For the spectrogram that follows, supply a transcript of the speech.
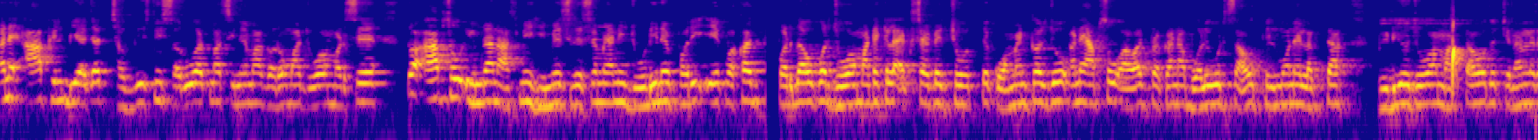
અને આ ફિલ્મ બે હજાર છવ્વીસની શરૂઆતમાં સિનેમાઘરોમાં જોવા મળશે. તો આપ સૌ ઇમરાન હાશમી, હિમેશ રેશમિયાની જોડીને ફરી એક વખત પડદા ઉપર જોવા માટે કેટલા એક્સાઇટેડ છો તે કોમેન્ટ કરજો અને આપ સૌ આવા જ પ્રકારના બોલિવૂડ સાઉથ ફિલ્મોને લગતા વીડિયો જોવા માંગતા હો તો ચેનલને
